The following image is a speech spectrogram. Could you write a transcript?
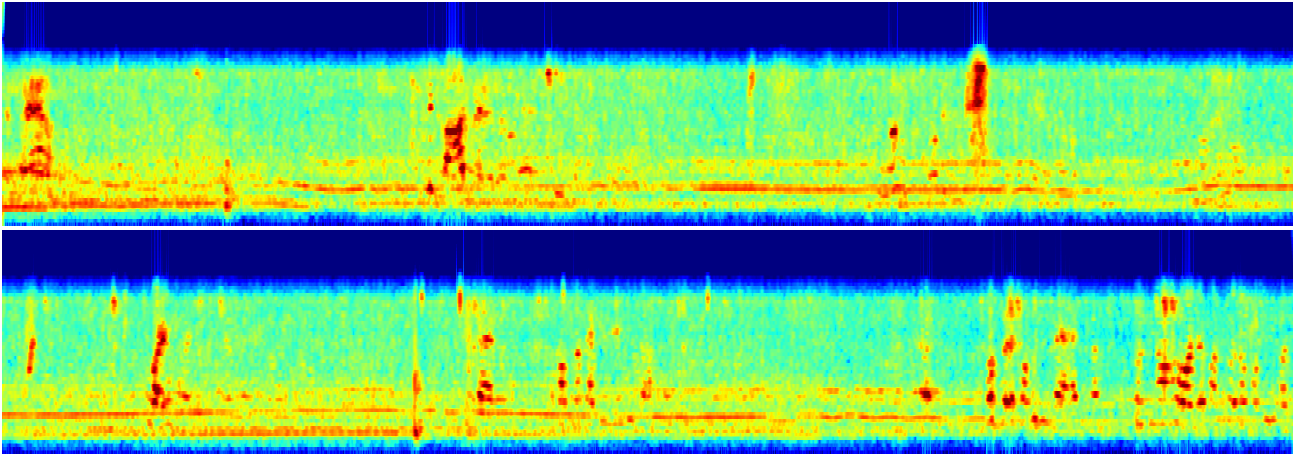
Tu hai Você só de merda. Porque na roda eu passo toda a oportunidade.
